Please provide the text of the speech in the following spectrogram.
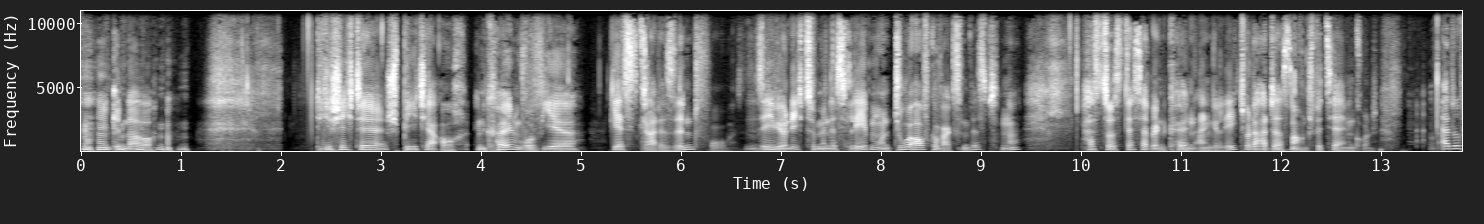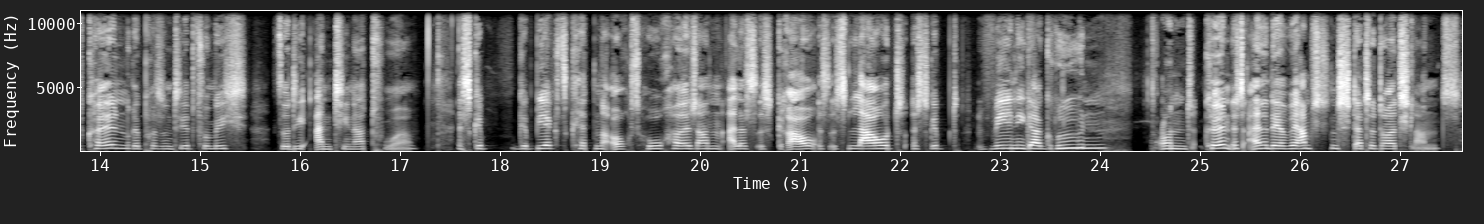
genau. Die Geschichte spielt ja auch in Köln, wo wir jetzt gerade sind, wo Sevi und ich zumindest leben und du aufgewachsen bist. Ne? Hast du es deshalb in Köln angelegt oder hatte das noch einen speziellen Grund? Also Köln repräsentiert für mich so die Antinatur. Es gibt Gebirgsketten aus Hochhäusern, alles ist grau, es ist laut, es gibt weniger Grün und Köln ist eine der wärmsten Städte Deutschlands.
